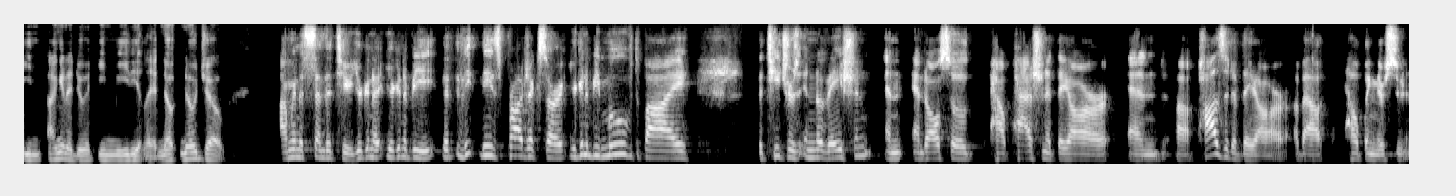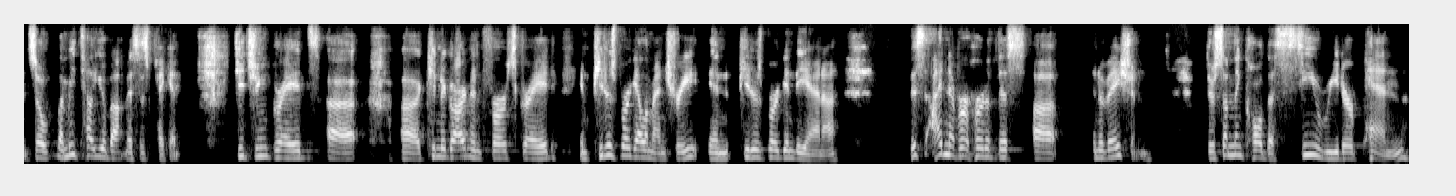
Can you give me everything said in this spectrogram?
I'm going to do it immediately. No, no joke. I'm going to send it to you. You're going to you're going to be these projects are you're going to be moved by the teachers' innovation and, and also how passionate they are and uh, positive they are about helping their students. So let me tell you about Mrs. Pickett, teaching grades, uh, uh, kindergarten and first grade in Petersburg Elementary in Petersburg, Indiana. This I'd never heard of this uh, innovation. There's something called a C-reader pen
